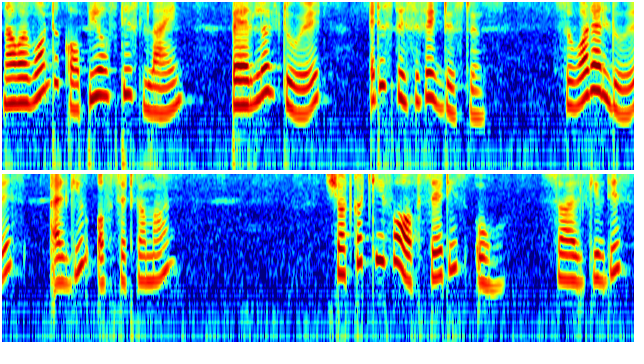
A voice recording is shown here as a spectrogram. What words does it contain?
Now I want a copy of this line parallel to it at a specific distance. So what I'll do is, I'll give offset command. Shortcut key for offset is O. So I'll give this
